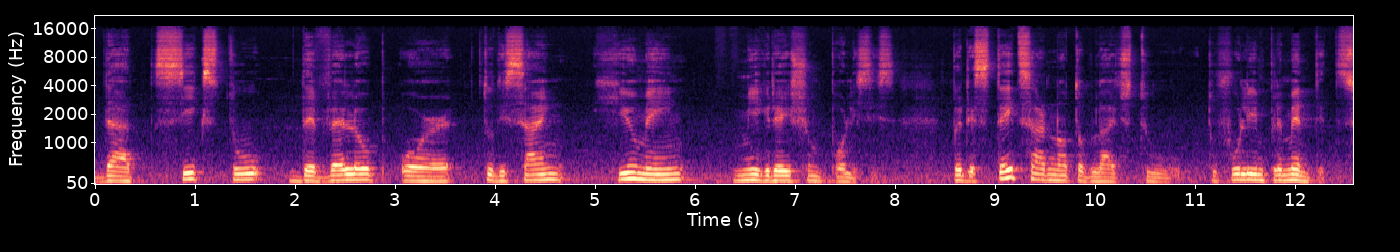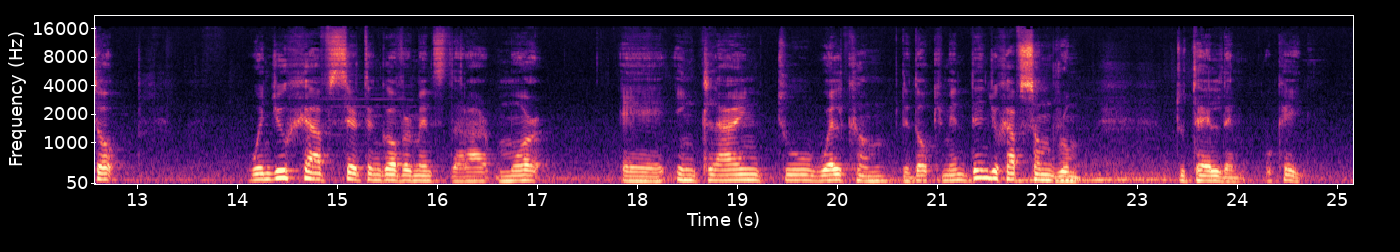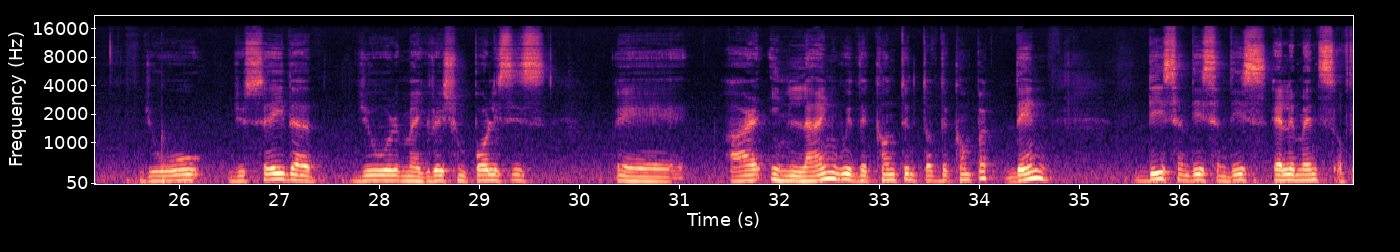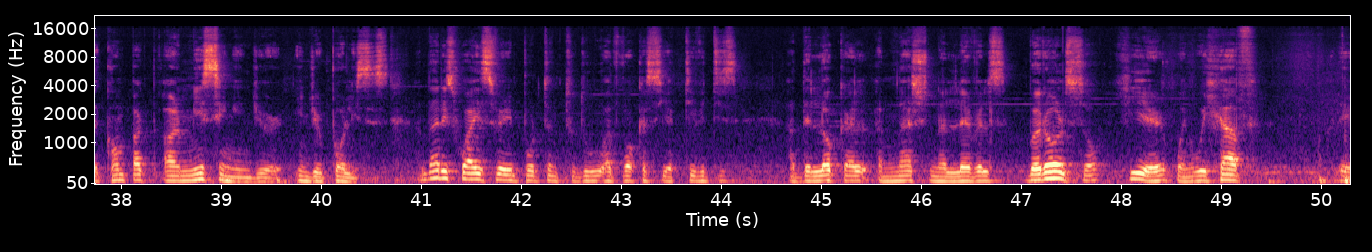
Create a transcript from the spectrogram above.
that seeks to develop or to design humane migration policies. But the states are not obliged to, to fully implement it. So when you have certain governments that are more uh, inclined to welcome the document, then you have some room to tell them, okay, you you say that your migration policies are in line with the content of the compact, then this and this and these elements of the compact are missing in your in your policies. And that is why it's very important to do advocacy activities at the local and national levels but also here, when we have uh,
